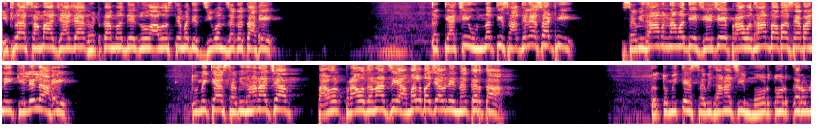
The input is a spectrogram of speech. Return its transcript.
इथला समाज ज्या ज्या घटकामध्ये जो अवस्थेमध्ये जीवन जगत आहे तर त्याची उन्नती साधण्यासाठी संविधानामध्ये जे जे प्रावधान बाबासाहेबांनी केलेलं आहे तुम्ही त्या संविधानाच्या प्राव- प्रावधानाची अंमलबजावणी न करता तर तुम्ही ते संविधानाची मोडतोड करून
